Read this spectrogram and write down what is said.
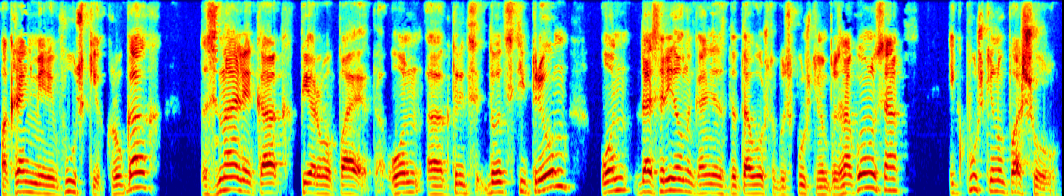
по крайней мере, в узких кругах знали как первого поэта. Он э, к 30, 23 он дозрел, наконец, до того, чтобы с Пушкиным познакомился, и к Пушкину пошел.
